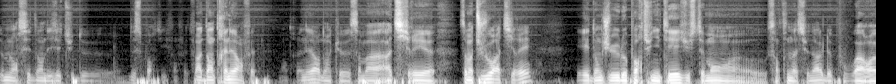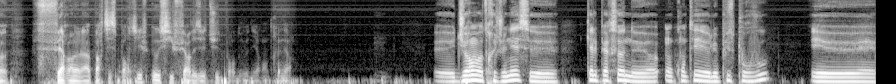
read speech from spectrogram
de me lancer dans des études de, sportif, enfin d'entraîneur en fait. D'entraîneur, donc ça m'a attiré, ça m'a toujours attiré. Et donc j'ai eu l'opportunité justement euh, au Centre national de pouvoir euh, faire euh, la partie sportive et aussi faire des études pour devenir entraîneur. Euh, Durant votre jeunesse, euh, quelles personnes euh, ont compté le plus pour vous Et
